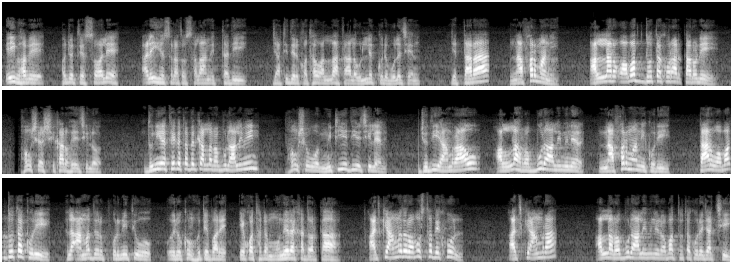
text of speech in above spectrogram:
এইভাবে হজরতে সোয়ালেহ আলী সালাম ইত্যাদি জাতিদের কথাও আল্লাহ তালা উল্লেখ করে বলেছেন যে তারা নাফারমানি, আল্লাহর অবাধ্যতা করার কারণে ধ্বংসের শিকার হয়েছিল। দুনিয়া থেকে তাদেরকে আল্লাহ রব্বুল আলমিন ধ্বংস ও মিটিয়ে দিয়েছিলেন। যদি আমরাও আল্লাহ রব্বুল আলমিনের নাফারমানি করি, তার অবাধ্যতা করি, তাহলে আমাদের পরিণতিও ওই রকম হতে পারে, এ কথাটা মনে রাখা দরকার। আজকে আমাদের অবস্থা দেখুন, আজকে আমরা আল্লাহ রব্বুল আলমিনের অবাধ্যতা করে যাচ্ছি,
